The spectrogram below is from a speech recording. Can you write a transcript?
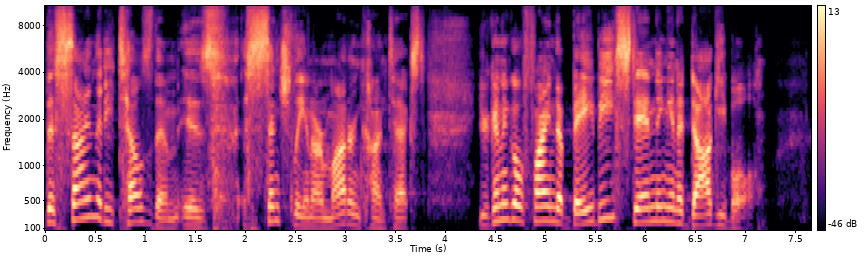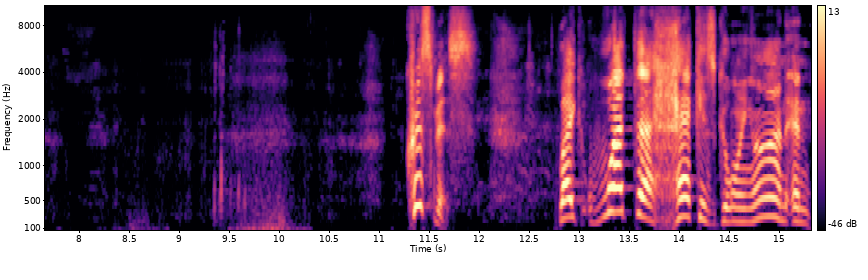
The sign that he tells them is essentially, in our modern context, you're going to go find a baby standing in a doggy bowl. Christmas. Like, what the heck is going on? And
